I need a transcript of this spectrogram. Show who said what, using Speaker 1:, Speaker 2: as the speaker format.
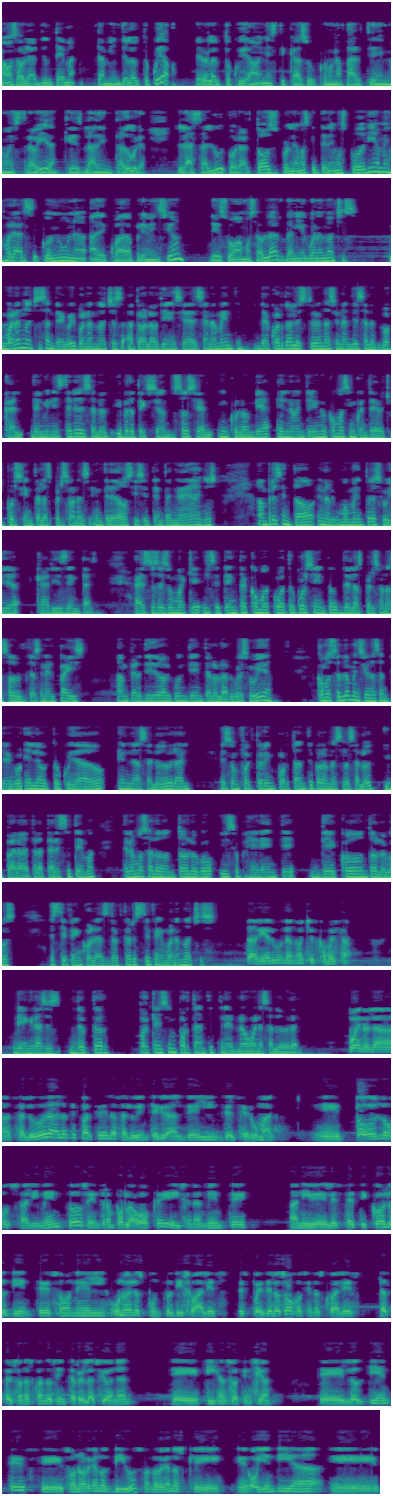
Speaker 1: vamos a hablar de un tema también del autocuidado, pero el autocuidado en este caso con una parte de nuestra vida, que es la dentadura. La salud oral, todos los problemas que tenemos podría mejorarse con una adecuada prevención. De eso vamos a hablar. Daniel, buenas noches.
Speaker 2: Buenas noches Santiago y buenas noches a toda la audiencia de Sanamente. De acuerdo al Estudio Nacional de Salud Vocal del Ministerio de Salud y Protección Social, en Colombia el 91,58% de las personas entre 2 y 79 años han presentado en algún momento de su vida caries dental. A esto se suma que el 70,4% de las personas adultas en el país han perdido algún diente a lo largo de su vida. Como usted lo menciona Santiago, el autocuidado en la salud oral es un factor importante para nuestra salud y para tratar este tema tenemos al odontólogo y subgerente de codontólogos Stephen Colas. Doctor Stephen, buenas noches.
Speaker 3: Daniel, buenas noches, ¿cómo está?
Speaker 2: Bien, gracias. Doctor, ¿por qué es importante tener una buena salud oral?
Speaker 3: Bueno, la salud oral hace parte de la salud integral del, del ser humano. Eh, todos los alimentos entran por la boca y adicionalmente a nivel estético, los dientes son el, uno de los puntos visuales después de los ojos, en los cuales las personas cuando se interrelacionan eh, fijan su atención. Eh, los dientes eh, son órganos vivos, son órganos que eh, hoy en día eh,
